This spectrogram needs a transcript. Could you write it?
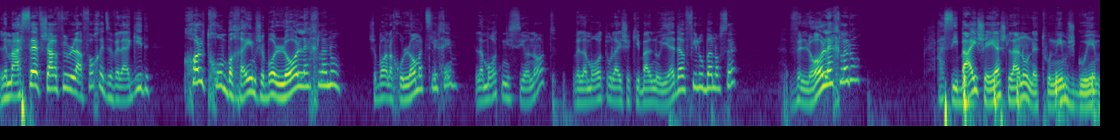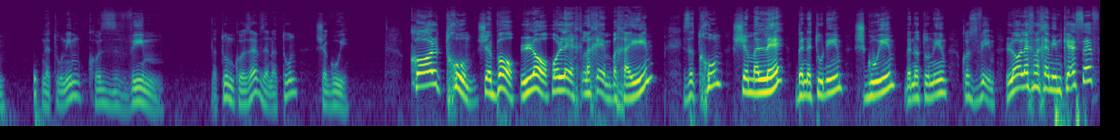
למעשה אפשר אפילו להפוך את זה ולהגיד, כל תחום בחיים שבו לא הולך לנו, שבו אנחנו לא מצליחים, למרות ניסיונות, ולמרות אולי שקיבלנו ידע אפילו בנושא, ולא הולך לנו, הסיבה היא שיש לנו נתונים שגויים. נתונים כוזבים. נתון כוזב זה נתון שגוי. כל תחום שבו לא הולך לכם בחיים, זה תחום שמלא בנתונים שגויים, בנתונים כוזבים. לא הולך לכם עם כסף,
